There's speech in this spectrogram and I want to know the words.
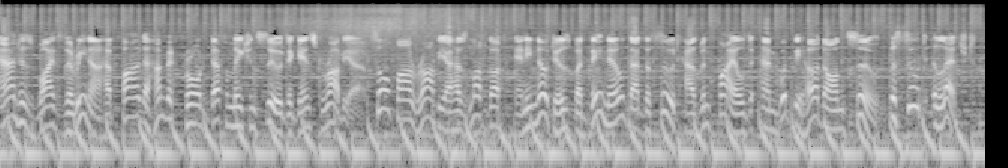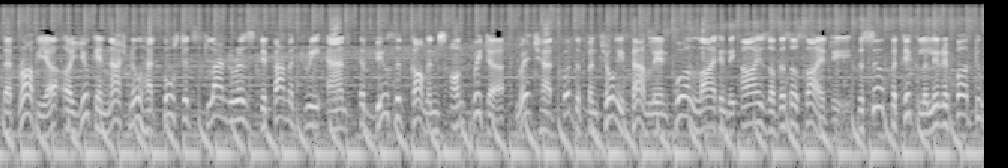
and his wife Zarina have filed a 100 crore defamation suit against Rabia. So far, Rabia has not got any notice, but they know that the suit has been filed and would be heard on soon. The suit alleged that Rabia, a UK national, had posted slanderous, defamatory, and abusive comments on Twitter, which had put the Pancholi family in poor light in the eyes of the society. The suit particularly referred to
